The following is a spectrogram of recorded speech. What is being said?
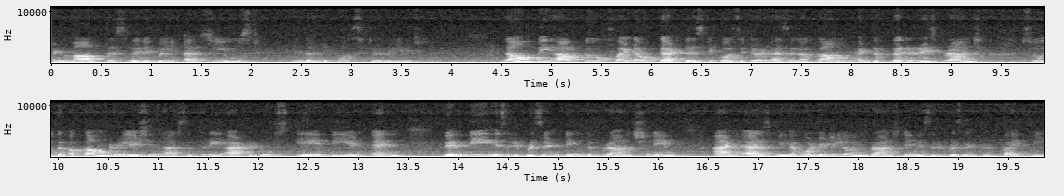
and mark this variable as used in the depositor relation. Now we have to find out that this depositor has an account at the Perryridge branch. So the account relation has the three attributes A, B and N where B is representing the branch name and as we have already learned branch name is represented by B.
